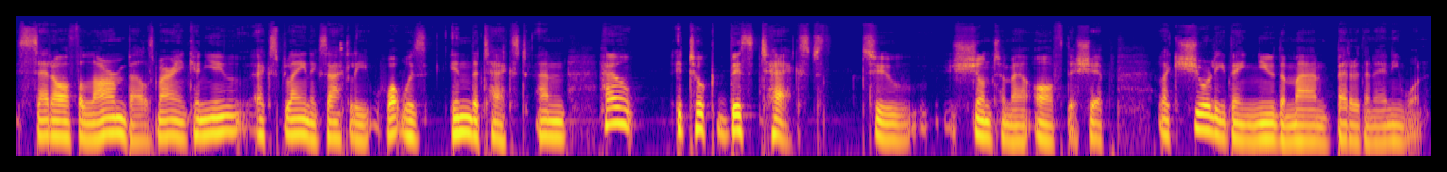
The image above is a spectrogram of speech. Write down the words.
set off alarm bells. Marion, can you explain exactly what was in the text and how it took this text to shunt him out off the ship? Like, surely they knew the man better than anyone.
